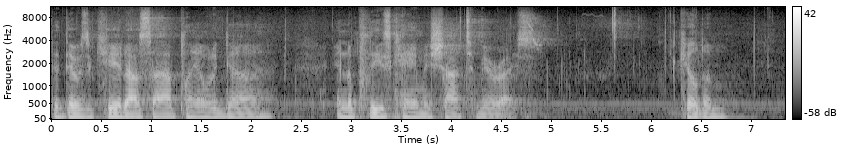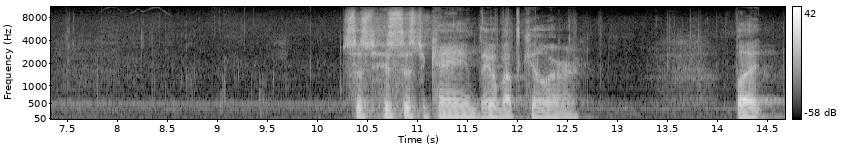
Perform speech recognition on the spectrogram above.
that there was a kid outside playing with a gun, and the police came and shot Tamir Rice, killed him. his sister came, they were about to kill her. But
